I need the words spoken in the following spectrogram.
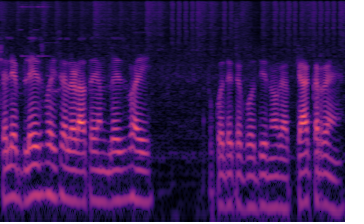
चलिए ब्लेज भाई से लड़ाते हैं ब्लेज भाई। आपको देखे बहुत दिन हो गया आप क्या कर रहे हैं?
